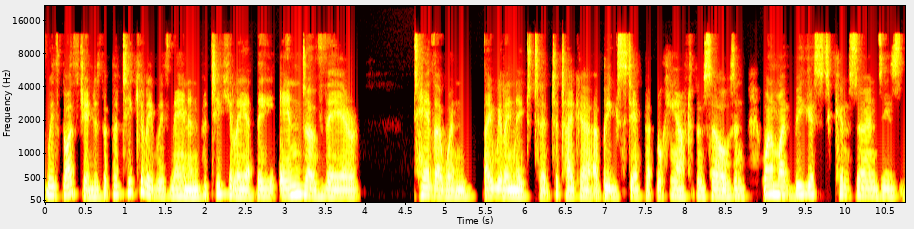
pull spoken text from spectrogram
with both genders, but particularly with men and particularly at the end of their tether when they really need to, to take a, a big step at looking after themselves. And one of my biggest concerns is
